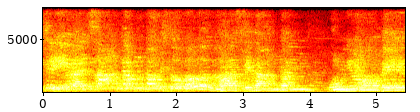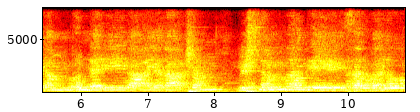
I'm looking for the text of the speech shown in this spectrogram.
श्रीवर्षाङ्गम् पुण्यो वेदम् पुण्डलीकाय दाक्षम् विष्णुम् वन्दे सर्वलोकैकनादम्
